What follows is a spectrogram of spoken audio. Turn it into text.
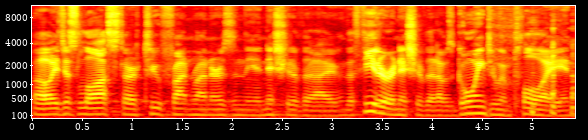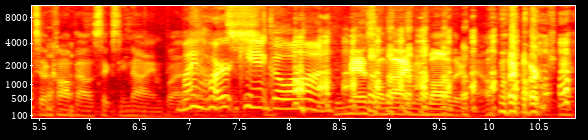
Well, we just lost our two front runners in the initiative that I, the theater initiative that I was going to employ into Compound 69. But My heart can't go on. We may as well not even bother now. My heart can't.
